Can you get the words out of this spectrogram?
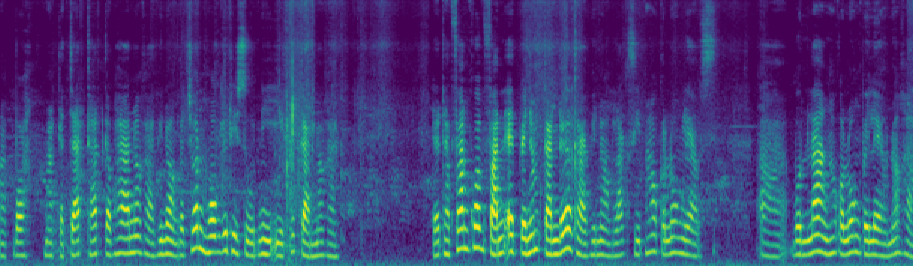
มักบ่มักกระจัดคัดกระพานเนาะค่ะ พี่น้องกระชนหกยู่ที่สูตรนี้อีกคือกันเนาะค่ะเดี๋ยวถ้าฟังความฝันแอดไปน้ำกันเด้อค่ะ พี่น้องรักสิบเฮาก็ล่งแล้วบนล่างเฮาก็ล่งไปแล้วเนาะค่ะ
